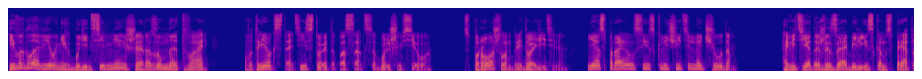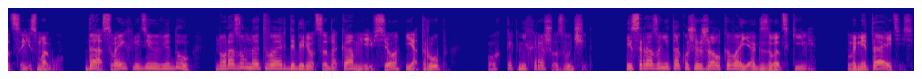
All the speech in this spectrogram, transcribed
И во главе у них будет сильнейшая разумная тварь. Вот ее, кстати, и стоит опасаться больше всего. С прошлым предводителем я справился исключительно чудом. А ведь я даже за обелиском спрятаться не смогу. Да, своих людей уведу, но разумная тварь доберется до камня, и все, я труп. Ох, как нехорошо звучит. И сразу не так уж и жалко вояк с заводскими. Вы метаетесь.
